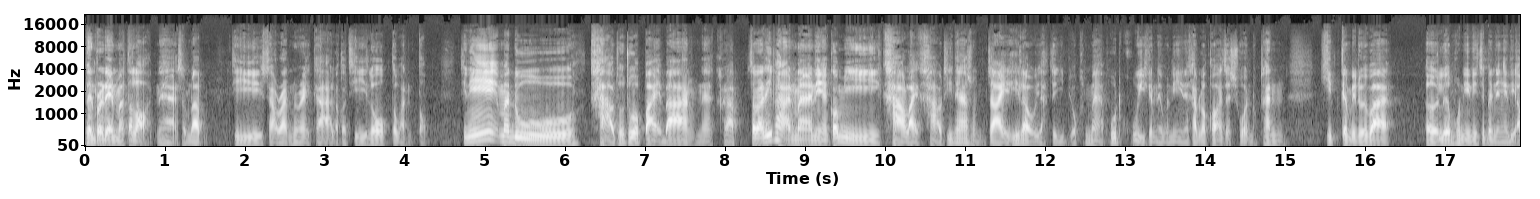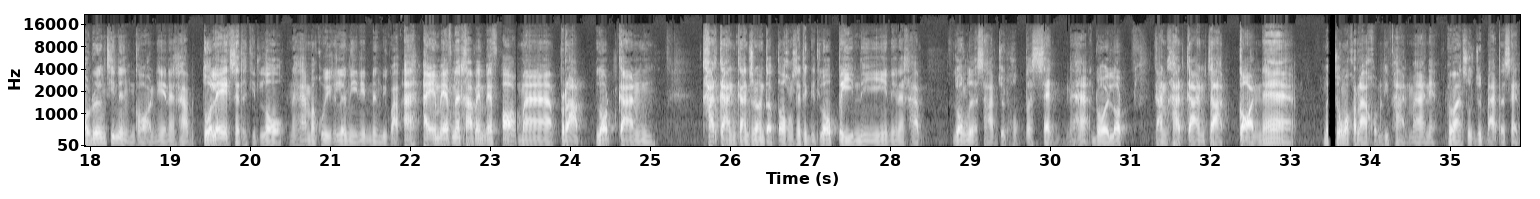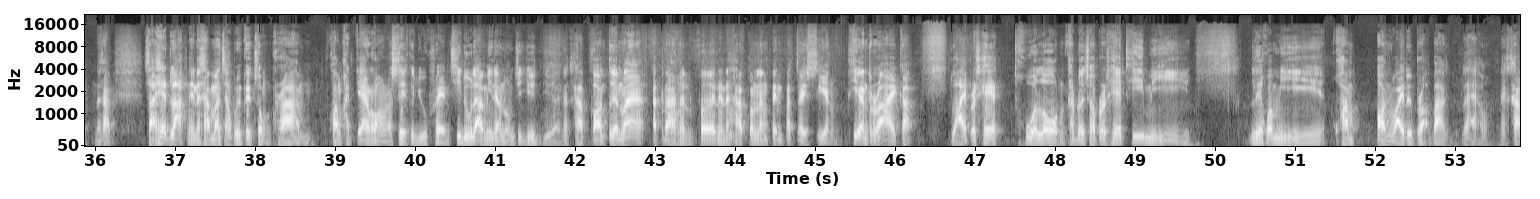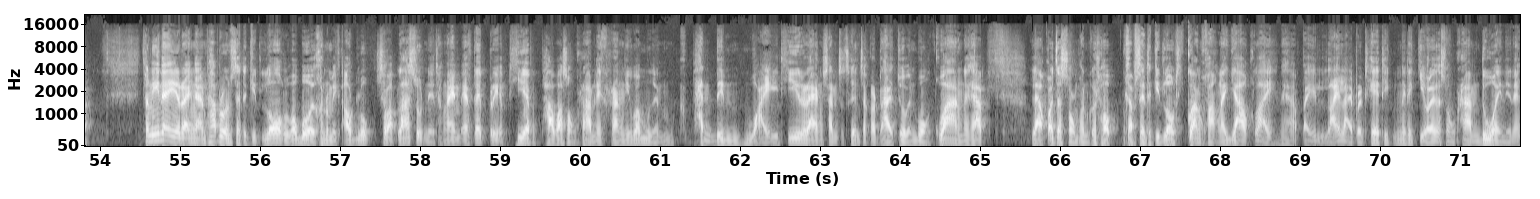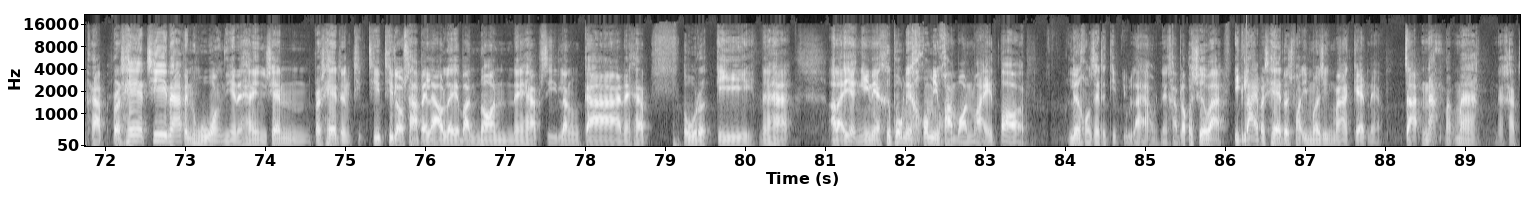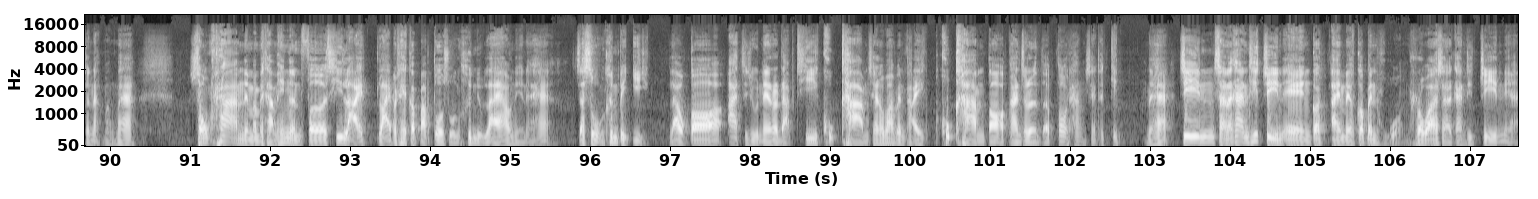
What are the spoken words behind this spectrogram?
เป็นประเด็นมาตลอดนะฮะสำหรับที่สหรัฐอเมริกาแล้วก็ที่โลกตะวันตก ทีนี้มาดูข่าวทั่ว ๆ ไปบ้างนะครับสัปดาห์ที่ผ่านมาเนี่ยก็มีข่าวหลายข่าวที่น่าสนใจที่เราอยากจะหยิบยกขึ้นมาพูดคุยกันในวันนี้นะครับแล้วก็อาจจะชวนทุกท่านคิดกันไปด้วยว่า เออเรื่องพวกนี้นี่จะเป็นยังไงดีเอาเรื่องที่ 1 ก่อนเนี่ยนะครับตัวเลขเศรษฐกิจโลกนะฮะมาคุยกันเรื่องนี้นิดหนึ่งดีกว่าอะ IMF นะครับ IMF ออกมาปรับลดการคาดการณ์การเจริญเติบโตของเศรษฐกิจโลกปีนี้เนี่ยนะครับลงเหลือ 3.6%นะฮะโดยลดการคาดการณ์จากก่อนหน้าเมื่อช่วงมกราคมที่ผ่านมาเนี่ยประมาณ 0.8%นะครับสาเหตุหลักเนี่ยนะครับมาจากวิกฤตสงคราม ความขัดแย้งระหว่างรัสเซียกับยูเครนที่ดูแล้วมีแนวโน้มจะยืดเยื้อนะครับ ก่อนเตือนว่าอัตราเงินเฟ้อเนี่ยนะครับกำลังเป็นปัจจัยเสี่ยงที่อันตรายกับหลายประเทศทั่วโลกนะครับ โดยเฉพาะประเทศที่มีเรียกว่ามีความอ่อนไหวหรือเปราะบางอยู่แล้วนะครับทั้งนี้ในรายงานภาพรวมเศรษฐกิจโลกหรือว่า World Economic Outlook ฉบับล่าสุดเนี่ยทาง IMF ได้เปรียบเทียบภาวะสงครามในครั้งนี้ว่าเหมือนแผ่นดินไหวที่แรงสั่นสะเทือนจะกระจายตัวเป็นวงกว้างนะครับ แล้วก็จะส่งผลกระทบกับเศรษฐกิจโลกที่กว้างขวางและยาวไกลนะฮะไปหลาย ๆ ประเทศที่ไม่ได้เกี่ยวอะไรกับสงครามด้วยเนี่ยนะครับประเทศที่น่าเป็นห่วงเนี่ยนะฮะอย่างเช่น ประเทศอย่างที่ที่ที่เราทราบไปแล้วเลยบานอนนะครับศรีลังกานะครับตุรกีนะฮะอะไรอย่างนี้เนี่ยคือพวกนี้เขาก็มีความอ่อนไหวต่อเรื่องของเศรษฐกิจอยู่แล้วนะครับแล้วก็เชื่อว่าอีกหลายประเทศโดยเฉพาะ emerging market เนี่ยจะหนักมากๆนะครับจะหนักมากๆ สงครามเนี่ยมันไปทำให้เงินเฟอ้อที่หลายหลายประเทศก็ปรับตัวสูงขึ้นอยู่แล้วเนี่ยนะฮะจะสูงขึ้นไปอีก แล้วก็อาจจะอยู่ในระดับที่คุกคาม ใช้คำว่าเป็นภัยคุกคามต่อการเจริญเติบโตทางเศรษฐกิจนะฮะจีนสถานการณ์ที่จีนเองก็ IMF ก็เป็นห่วง เพราะว่าสถานการณ์ที่จีนเนี่ย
